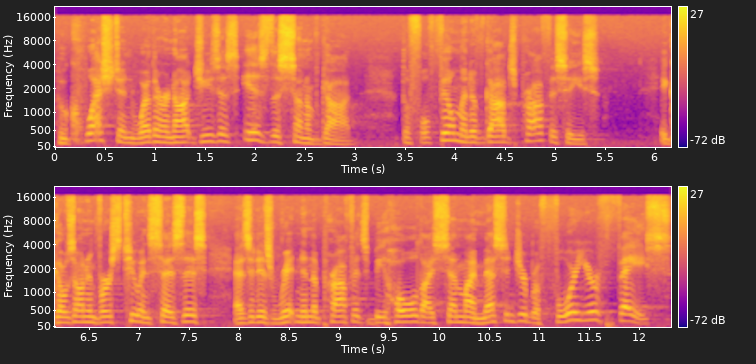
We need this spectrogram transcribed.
who questioned whether or not Jesus is the Son of God, the fulfillment of God's prophecies. It goes on in verse 2 and says this As it is written in the prophets, Behold, I send my messenger before your face.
